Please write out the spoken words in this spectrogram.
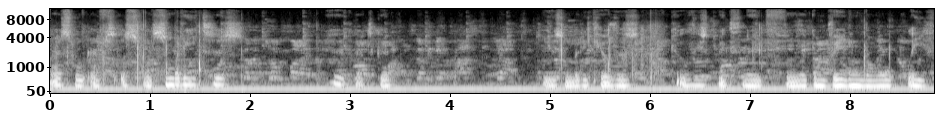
That's what, that's what somebody eats this. That's good. Please, somebody kill this, kill these big snakes from like invading the whole place.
